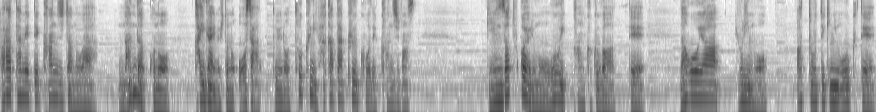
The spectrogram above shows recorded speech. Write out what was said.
改めて感じたのがなんだこの海外の人の多さというのを特に博多空港で感じます。銀座とかよりも多い感覚があって名古屋よりも圧倒的に多くて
